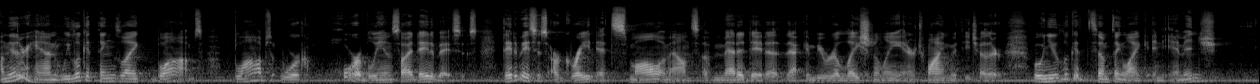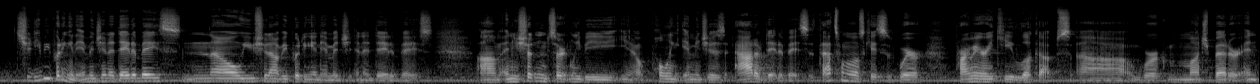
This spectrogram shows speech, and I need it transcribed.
On the other hand, we look at things like blobs. Blobs work horribly inside databases. Databases are great at small amounts of metadata that can be relationally intertwined with each other. But when you look at something like an image, should you be putting an image in a database? No, you should not be putting an image in a database. Um, and you shouldn't certainly be you know, pulling images out of databases. That's one of those cases where primary key lookups uh, work much better. And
